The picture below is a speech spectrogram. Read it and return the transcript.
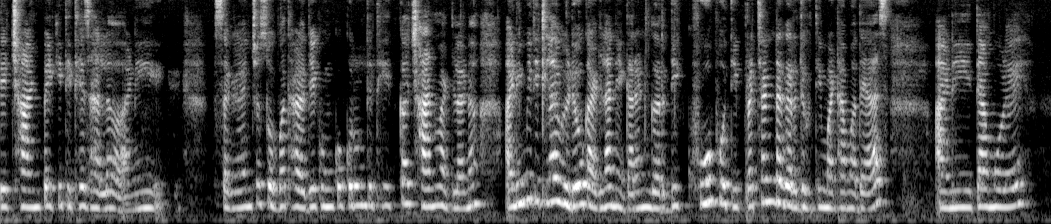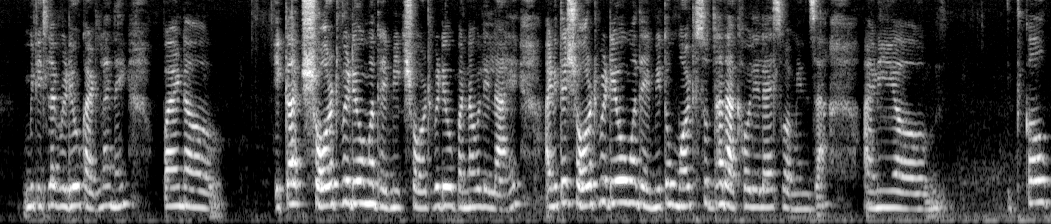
ते छानपैकी तिथे झालं आणि सगळ्यांच्या सोबत हळदी कुंकू करून तिथे इतकं छान वाटलं ना. आणि मी तिथला व्हिडिओ काढला नाही कारण गर्दी खूप होती प्रचंड गर्दी होती मठामध्ये आज. आणि त्यामुळे मी तिथला व्हिडिओ काढला नाही. पण एका शॉर्ट व्हिडिओमध्ये मी एक शॉर्ट व्हिडिओ बनवलेला आहे. आणि त्या शॉर्ट व्हिडिओमध्ये मी तो मठसुद्धा दाखवलेला आहे स्वामींचा. आणि इतकं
